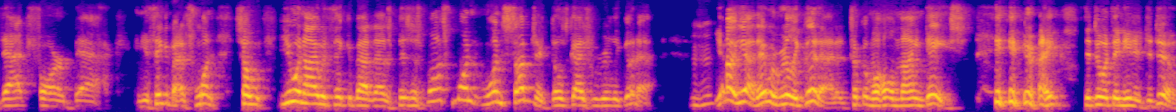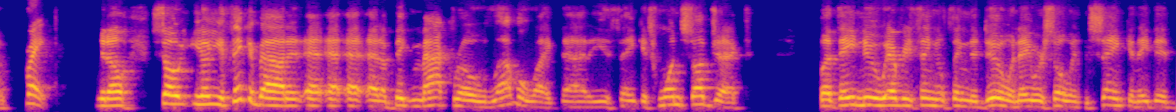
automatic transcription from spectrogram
that far back. And you think about it, it's one. So you and I would think about it as business. Well, it's one one subject those guys were really good at. Mm-hmm. Yeah, yeah, they were really good at it. It took them a whole nine days, right, to do what they needed to do. Right. You know, so you know, you think about it at, at, at a big macro level like that, and you think it's one subject, but they knew every single thing to do, and they were so in sync, and they did,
